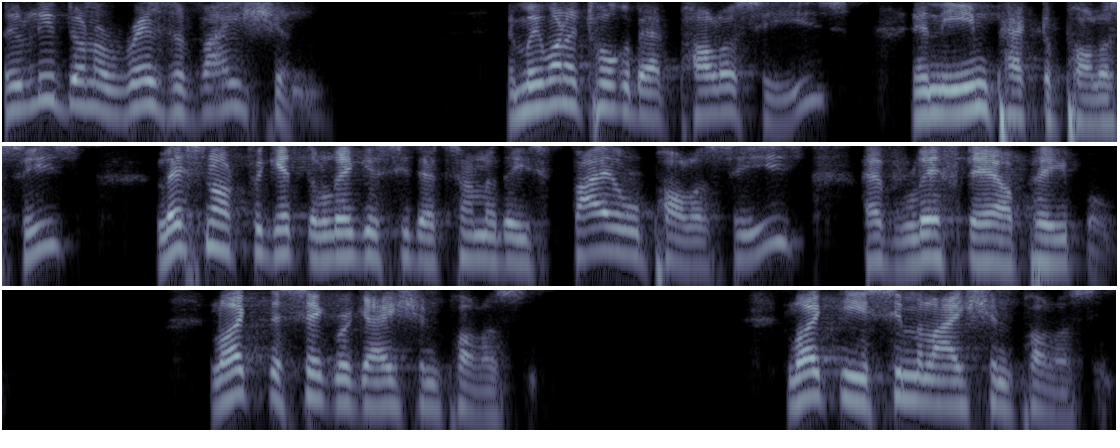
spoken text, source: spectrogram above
who lived on a reservation. And we want to talk about policies and the impact of policies. Let's not forget the legacy that some of these failed policies have left our people, like the segregation policy, like the assimilation policy,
